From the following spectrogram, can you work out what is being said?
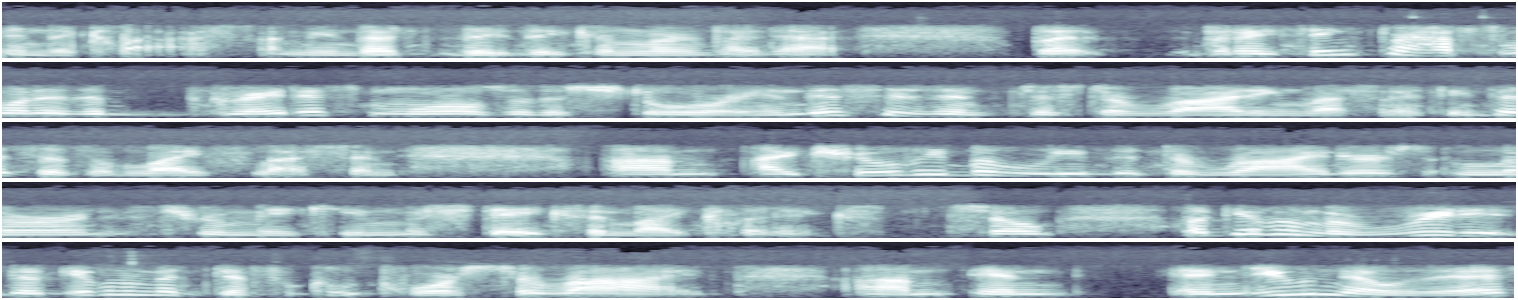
in the class. I mean, that they, they can learn by that. But but I think perhaps one of the greatest morals of the story, and this isn't just a riding lesson. I think this is a life lesson. Um, I truly believe that the riders learn through making mistakes in my clinics. So I'll give them a really, they'll give them a difficult course to ride, um, and and you know this.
